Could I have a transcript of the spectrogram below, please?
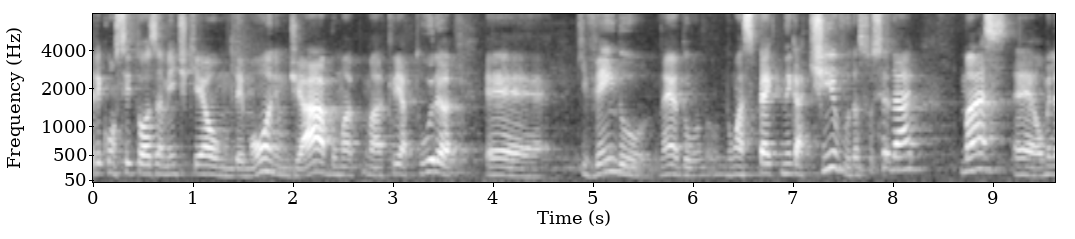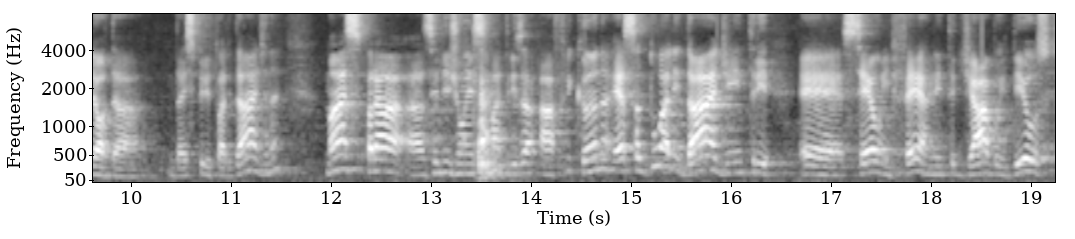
preconceituosamente que é um demônio, um diabo, uma, uma criatura é, que vem do, né, do, de um aspecto negativo da sociedade, mas, é, ou melhor, da, da espiritualidade, né? Mas para as religiões de matriz africana, essa dualidade entre é, céu e inferno, entre diabo e Deus,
